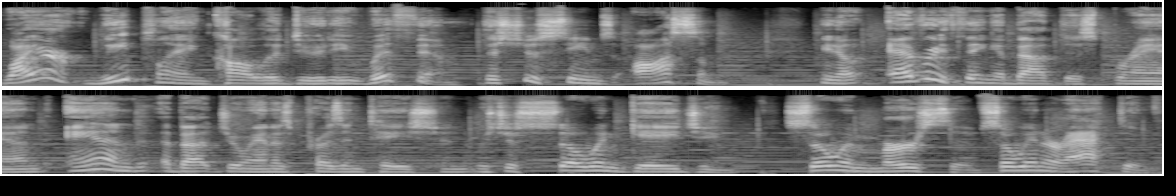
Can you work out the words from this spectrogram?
why aren't we playing Call of Duty with them? This just seems awesome. You know, everything about this brand and about Johanna's presentation was just so engaging, so immersive, so interactive,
